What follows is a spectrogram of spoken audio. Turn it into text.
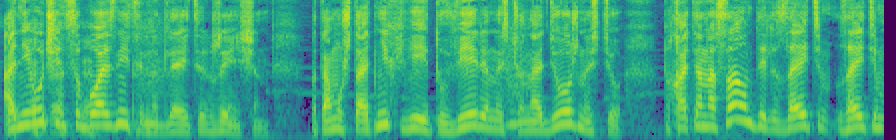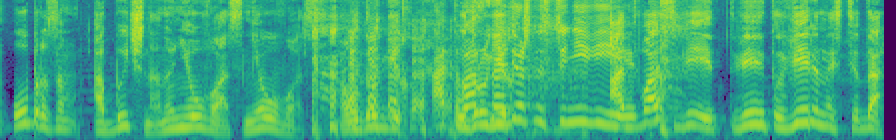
Они очень соблазнительны для этих женщин, потому что от них веет уверенностью, надежностью. Хотя на самом деле за этим, за этим образом обычно, но не у вас, не у вас, а у других. От у вас других надежностью не веет. От вас веет, веет уверенностью, да.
